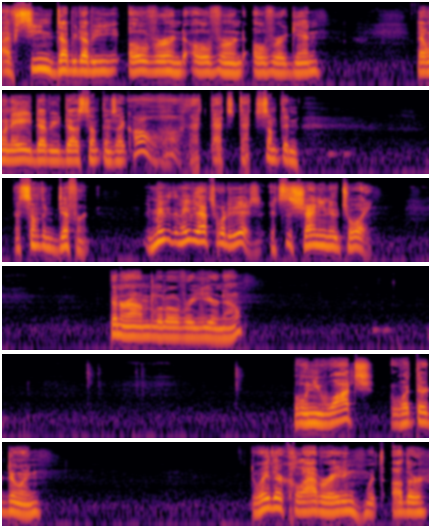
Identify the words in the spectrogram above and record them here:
I've seen WWE over and over and over again that when AEW does something, it's like, oh, oh that that's that's something that's something different. And maybe maybe that's what it is. It's the shiny new toy. Been around a little over a year now. But when you watch what they're doing, the way they're collaborating with other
